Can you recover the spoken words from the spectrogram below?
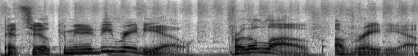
Pittsfield Community Radio, for the love of radio.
